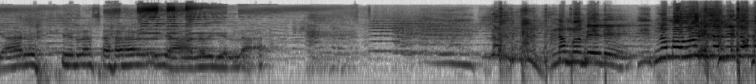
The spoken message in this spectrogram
ಯಾರು ಇಲ್ಲ ಸರ್ ಯಾರು ಇಲ್ಲ. ನಮ್ಮ ಮೇಲೆ ನಮ್ಮ ಊರಿನಲ್ಲಿ ನಮ್ಮ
